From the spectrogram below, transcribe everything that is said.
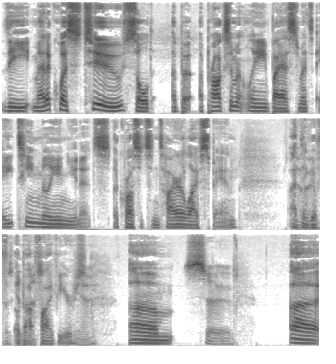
The MetaQuest two sold ab- approximately, by estimates, 18 million units across its entire lifespan. I think of about ask- five years. Yeah. Um, So uh,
